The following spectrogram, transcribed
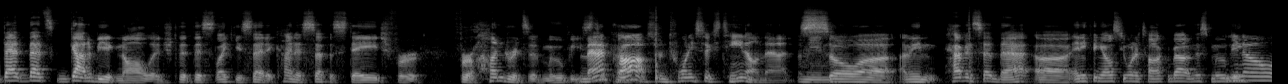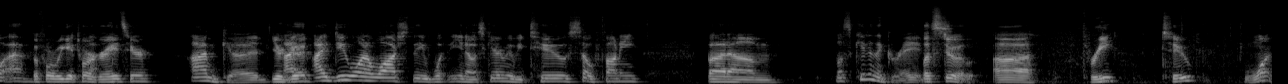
that that's got to be acknowledged that this, like you said, it kind of set the stage for for hundreds of movies. mad props from 2016 on that. I mean, so uh, I mean, having said that, uh, anything else you want to talk about in this movie? you know, uh, before we get to our grades here. I'm good. You're I- good? I, do want to watch the you know scary movie two. So funny, but um, let's get in the grades. Let's do it. Uh, three, two, one.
